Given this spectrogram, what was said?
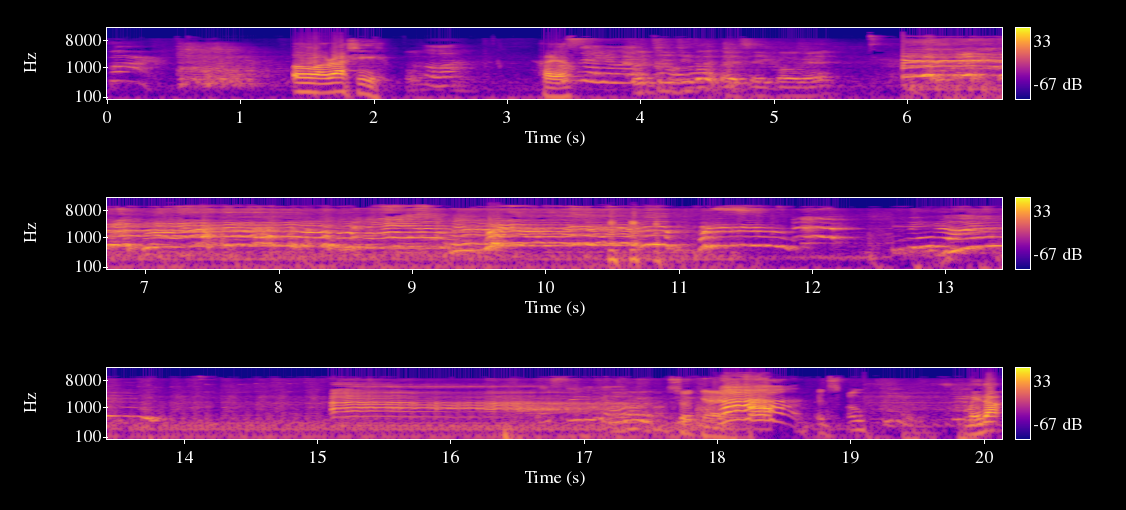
Fire. 哦，Rashi，我啊，係啊。佢次次都係第四個嘅。啊。It's okay. 啊！It's okay. 未得。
